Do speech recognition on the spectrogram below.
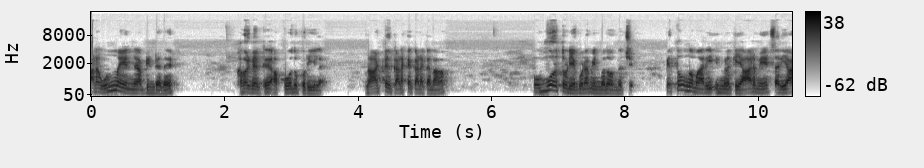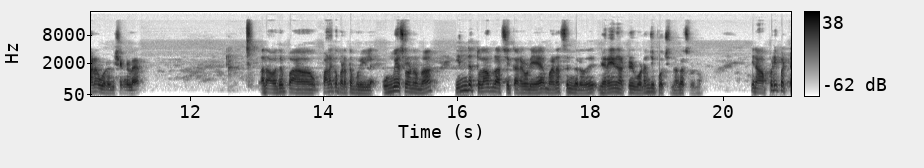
ஆனா உண்மை என்ன அப்படின்றது அவர்களுக்கு அப்போது புரியல. நாட்கள் கடக்க கடக்க தான் ஒவ்வொருத்தருடைய குணம் என்பது வந்துச்சு. பெத்தவங்க மாதிரி இவங்களுக்கு யாருமே சரியான ஒரு விஷயங்களை அதாவது ப பழக்கப்படுத்த முடியல. உண்மையை சொல்லணும்னா இந்த துலாம் ராசிக்காரருடைய மனசுங்கிறது நிறைய நாட்கள் உடஞ்சு போச்சுன்னு சொல்லணும். ஏன்னா அப்படிப்பட்ட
